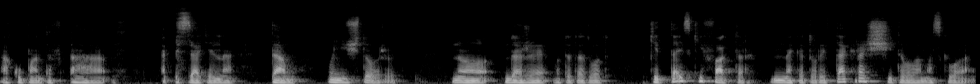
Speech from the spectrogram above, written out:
оккупантов а, обязательно там уничтожат. Но даже вот этот вот китайский фактор, на который так рассчитывала Москва,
